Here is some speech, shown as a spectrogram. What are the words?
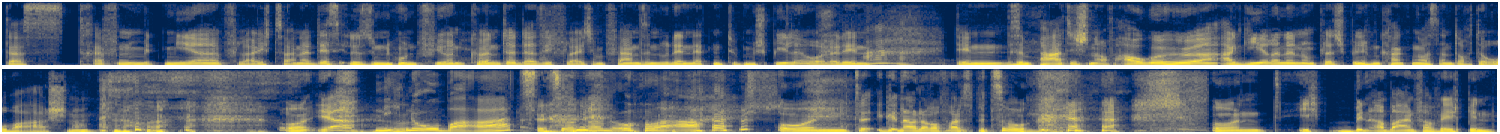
das Treffen mit mir vielleicht zu einer Desillusion führen könnte, dass ich vielleicht im Fernsehen nur den netten Typen spiele oder den, Ah. den sympathischen, auf Augehöhe agierenden und plötzlich bin ich im Krankenhaus dann doch der Oberarsch. Ne? und, ja, Nicht nur Oberarzt, sondern Oberarsch. und genau darauf war das bezogen. und ich bin aber einfach, wer ich bin.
